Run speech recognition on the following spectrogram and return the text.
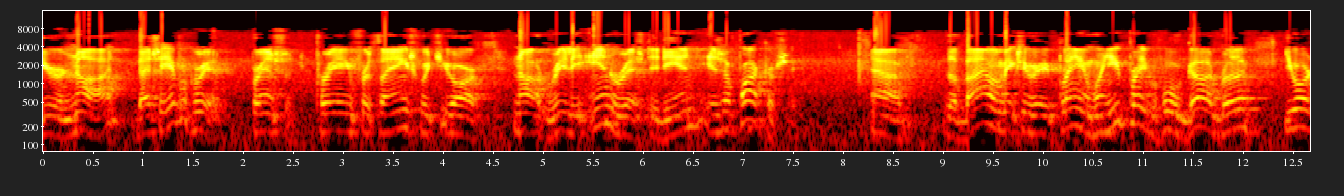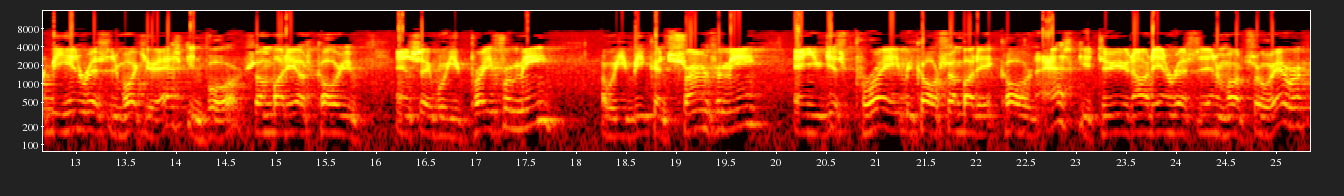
you're not. That's a hypocrite. For instance, praying for things which you are not really interested in is hypocrisy. Now, the Bible makes it very plain. When you pray before God, brother, you ought to be interested in what you're asking for. Somebody else calls you and say, Will you pray for me? Or will you be concerned for me? and you just pray because somebody called and asked you to, you're not interested in them whatsoever,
